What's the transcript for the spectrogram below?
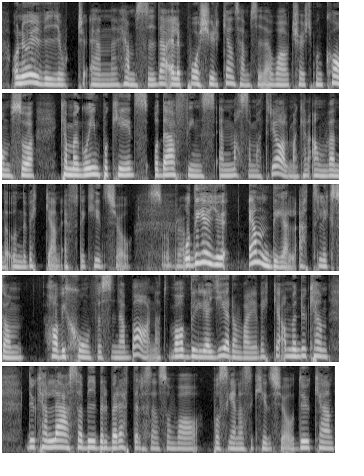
Och nu har ju vi gjort en hemsida, eller på kyrkans hemsida wowchurch.com så kan man gå in på Kids och där finns en massa material man kan använda under veckan efter Kids show. Och det är ju en del att liksom ha vision för sina barn. Att vad vill jag ge dem varje vecka? Ja, men du, kan, du kan läsa bibelberättelsen som var på senaste Kids show. Du kan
